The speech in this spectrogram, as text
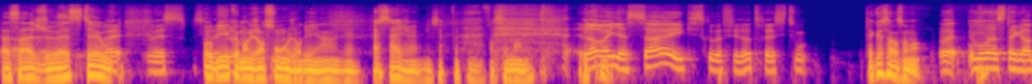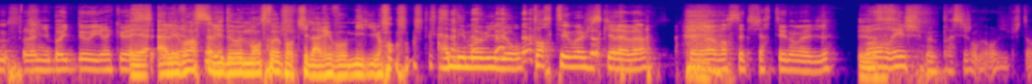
passages EST. ou- Ouais, ES. Faut oublier comment les gens sont aujourd'hui. Hein. Passage, ils savent pas comment, forcément. Non, ouais, il y a ça, et qu'est-ce qu'on a fait d'autre? C'est tout. T'as que ça en ce moment. Ouais, mon Instagram, Rémi Boyd, B-O-Y-E-S. Et allez euh, voir sa y vidéo de Montreux pour qu'il arrive au million. Amenez-moi au million, portez-moi jusqu'à là-bas. J'aimerais avoir cette fierté dans ma vie. Yes. En vrai, je sais même pas si j'en ai envie, putain.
